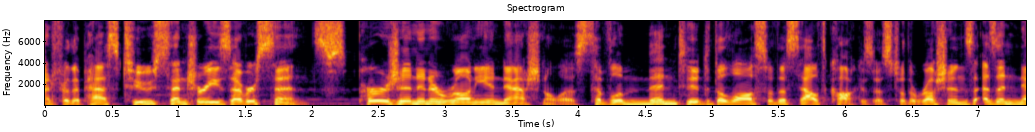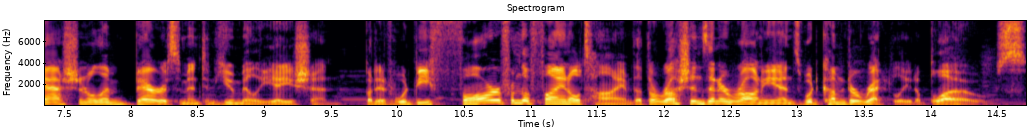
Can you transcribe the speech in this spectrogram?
And for the past two centuries ever since, Persian and Iranian nationalists have lamented the loss of the South Caucasus to the Russians as a national embarrassment and humiliation. But it would be far from the final time that the Russians and Iranians would come directly to blows.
